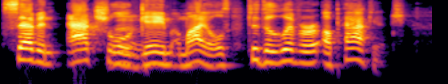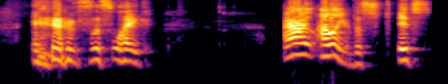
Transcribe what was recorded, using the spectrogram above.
seven actual Hmm. game miles to deliver a package and it's just like I, I like it. This it's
